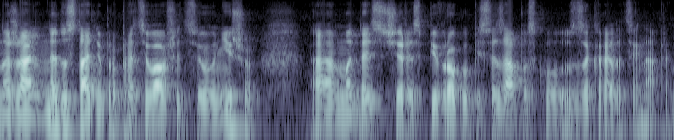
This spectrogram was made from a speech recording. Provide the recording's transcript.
на жаль, недостатньо пропрацювавши цю нішу, е, ми десь через півроку після запуску закрили цей напрям.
